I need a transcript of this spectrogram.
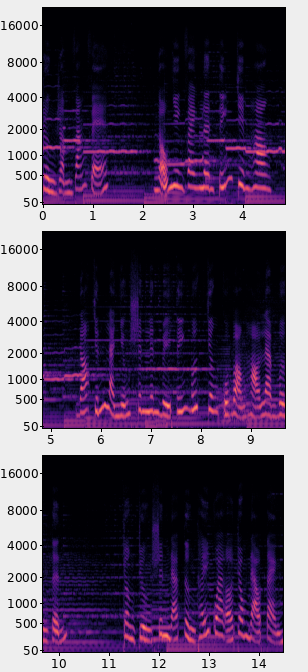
rừng rậm vắng vẻ, Ngẫu nhiên vang lên tiếng chim hon. Đó chính là những sinh linh bị tiếng bước chân của bọn họ làm bừng tỉnh. Trần Trường Sinh đã từng thấy qua ở trong đạo tạng.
